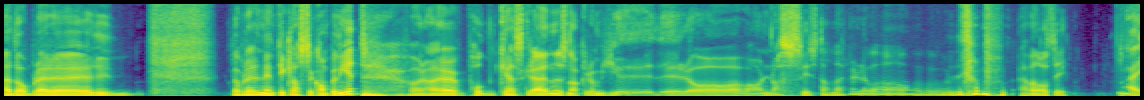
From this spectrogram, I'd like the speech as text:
Nei, da ble det da ble det nevnt i Klassekampen, gitt. For Podkast-greiene snakker om jøder og Var han nazist, han der? Eller hva? Jeg var nazi. Nei,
